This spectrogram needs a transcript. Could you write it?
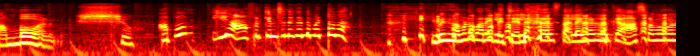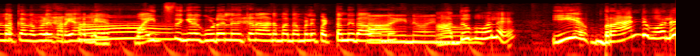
സംഭവമാണ്. അപ്പം ഈ ആഫ്രിക്കൻസിനെ കണ്ട് പെട്ടതാ. ഇവ നമ്മൾ പറയില്ലേ ചില സ്ഥലങ്ങളിലൊക്കെ ആശ്രമങ്ങളിലൊക്കെ നമ്മൾ പറയാറില്ലേ വൈറ്റ്സ് ഇങ്ങനെ കൂടുതൽ നിൽക്കണ കാണുമ്പോ നമ്മൾ പെട്ടെന്ന് know. അതുപോലെ ഈ ബ്രാൻഡ് പോലെ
